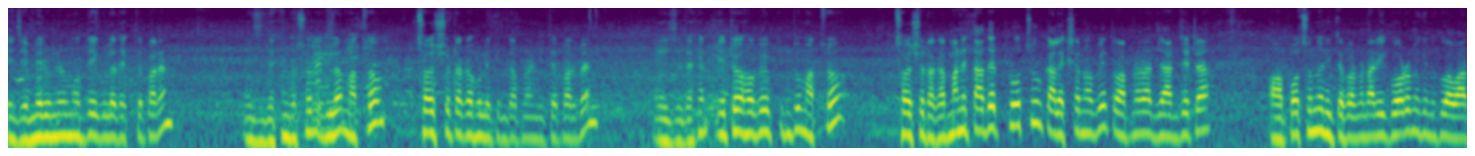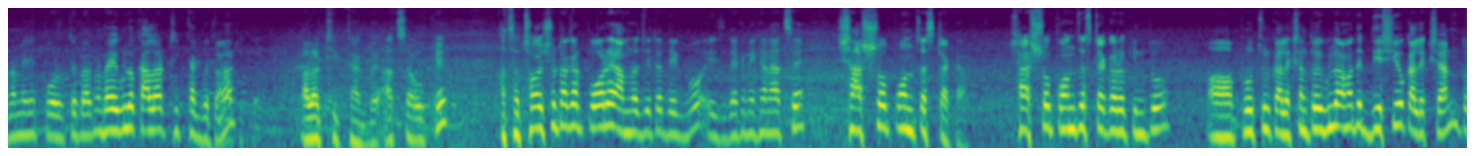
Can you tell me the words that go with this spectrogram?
এই যে মেরুনের মধ্যে এগুলো দেখতে পারেন। এই যে দেখেন দর্শক এগুলো মাত্র ছয়শো টাকা হলে কিন্তু আপনারা নিতে পারবেন। এই যে দেখেন এটা হবে কিন্তু মাত্র ছয়শো টাকা। মানে তাদের প্রচুর কালেকশান হবে তো আপনারা যার যেটা পছন্দ নিতে পারবেন। আর এই গরমে কিন্তু খুব আরামে পরতে পারবেন। ভাই এগুলো কালার ঠিক থাকবে তো না? কালার ঠিক থাকবে। আচ্ছা ওকে আচ্ছা ছয়শো টাকার পরে আমরা যেটা দেখব, এই যে দেখেন এখানে আছে সাতশো পঞ্চাশ টাকা। সাতশো পঞ্চাশ টাকারও কিন্তু প্রচুর কালেকশান। তো এগুলো আমাদের দেশীয় কালেকশান, তো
